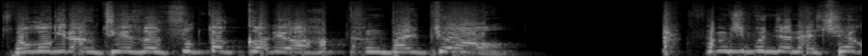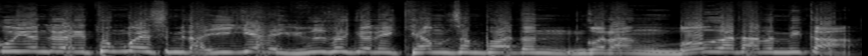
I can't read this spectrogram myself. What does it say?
조국이랑 뒤에서 쑥덕거려 합당 발표 딱 30분 전에 최고위원들에게 통보했습니다. 이게 윤석열이 계엄 선포하던 거랑 뭐가 다릅니까?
